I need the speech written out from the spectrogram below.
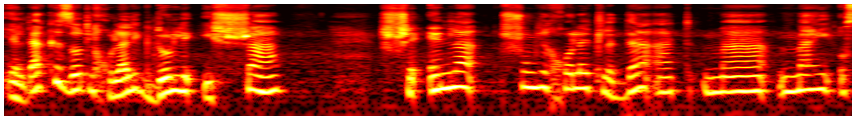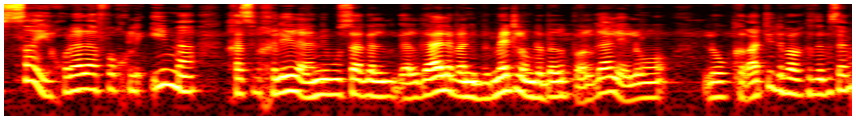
ילדה כזאת יכולה לגדול לאישה שאין לה שום יכולת לדעת מה, מה היא עושה. היא יכולה להפוך לאימא, חס וחלילה, אין לי מושג על, על גליה, ואני באמת לא מדברת פה על גליה, לא, לא קראתי דבר כזה בסדר,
